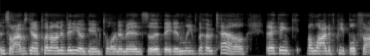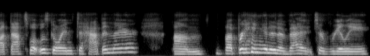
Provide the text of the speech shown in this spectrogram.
And so I was going to put on a video game tournament so that they didn't leave the hotel. And I think a lot of people thought that's what was going to happen there. Um, but bringing in an event to really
